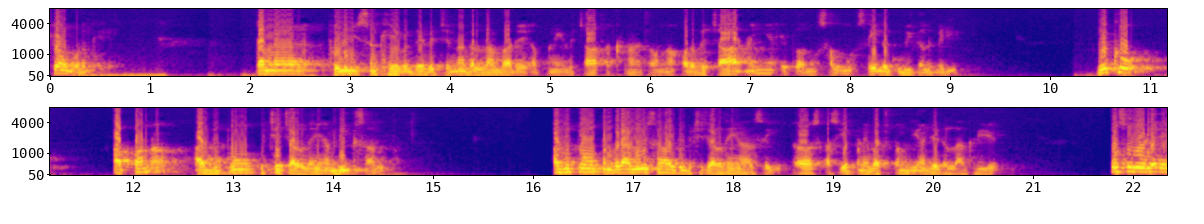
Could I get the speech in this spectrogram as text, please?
ਕਿਉਂ ਮੁੜ ਗਏ? ਤਾਂ ਮੈਂ ਥੋੜੀ ਜਿਹੀ ਸੰਖੇਪ ਦੇ ਵਿੱਚ ਇਹਨਾਂ ਗੱਲਾਂ ਬਾਰੇ ਆਪਣੀ ਵਿਚਾਰ ਰੱਖਣਾ ਚਾਹੁੰਦਾ ਔਰ ਵਿਚਾਰ ਨਹੀਂ ਹੈ, ਇਹ ਤੁਹਾਨੂੰ ਸਭ ਨੂੰ ਸਹੀ ਲੱਗੂਗੀ ਗੱਲ ਮੇਰੀ। ਵੇਖੋ, ਆਪਾਂ ਨਾ ਅੱਜ ਤੋਂ ਪਿੱਛੇ ਚੱਲਦੇ ਹਾਂ 20 ਕੁ ਸਾਲ। ਅੱਜ ਤੋਂ 15-20 ਸਾਲ ਦੇ ਪਿੱਛੇ ਚੱਲਦੇ ਹਾਂ ਅਸੀਂ ਅਸੀਂ ਆਪਣੇ ਬਚਪਨ ਦੀਆਂ ਜੇ ਗੱਲਾਂ ਕਰੀਏ। ਉਸ ਵੇਲੇ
